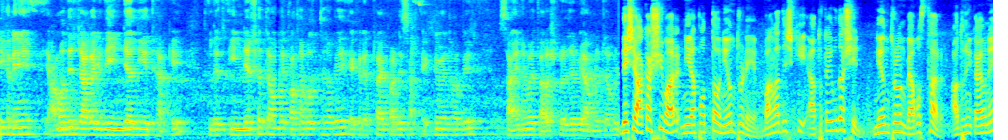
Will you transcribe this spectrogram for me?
এখানে আমাদের জায়গায় যদি ইন্ডিয়া দিয়ে থাকে ইন্ডিয়ার সাথে আমাদের কথা বলতে হবে, এখানে ট্রাই পার্টি এগ্রিমেন্ট হবে সাইন হবে তারা সরে যাবে, আমরা যাব। দেশে আকাশসীমার নিরাপত্তা ও নিয়ন্ত্রণে বাংলাদেশ কি এতটাই উদাসীন? নিয়ন্ত্রণ ব্যবস্থার আধুনিকায়নে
